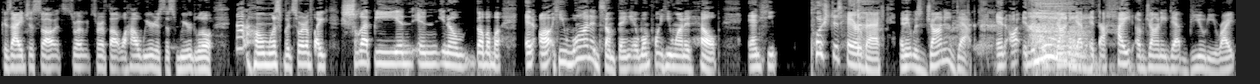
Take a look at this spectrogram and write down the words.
because I just saw sort of, sort of thought, well, how weird is this weird little, not homeless, but sort of like schleppy and, and, you know, blah, blah, blah. And uh, he wanted something. At one point, he wanted help and he pushed his hair back, and it was Johnny Depp, and uh, and this was Johnny Depp at the height of Johnny Depp beauty, right?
